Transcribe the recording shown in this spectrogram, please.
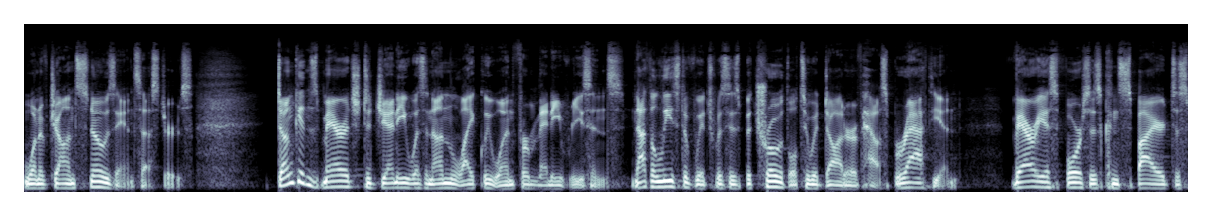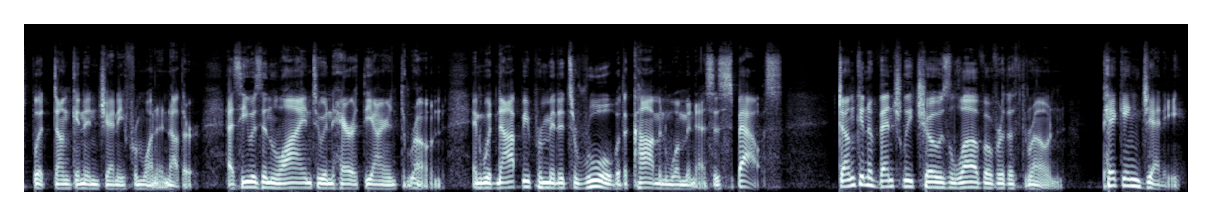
one of Jon Snow's ancestors. Duncan's marriage to Jenny was an unlikely one for many reasons, not the least of which was his betrothal to a daughter of House Baratheon. Various forces conspired to split Duncan and Jenny from one another, as he was in line to inherit the Iron Throne and would not be permitted to rule with a common woman as his spouse. Duncan eventually chose love over the throne, picking Jenny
